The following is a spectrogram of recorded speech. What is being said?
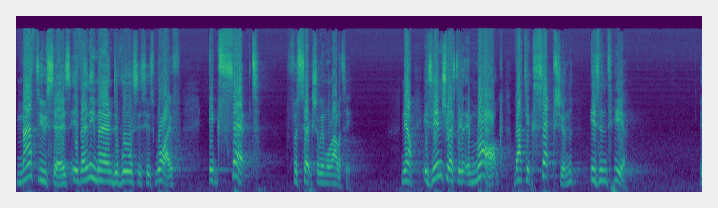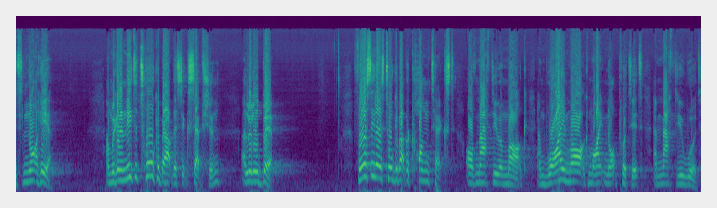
Matthew says, if any man divorces his wife, except for sexual immorality. Now, it's interesting that in Mark, that exception isn't here. It's not here. And we're going to need to talk about this exception a little bit. Firstly, let's talk about the context of Matthew and Mark and why Mark might not put it and Matthew would.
